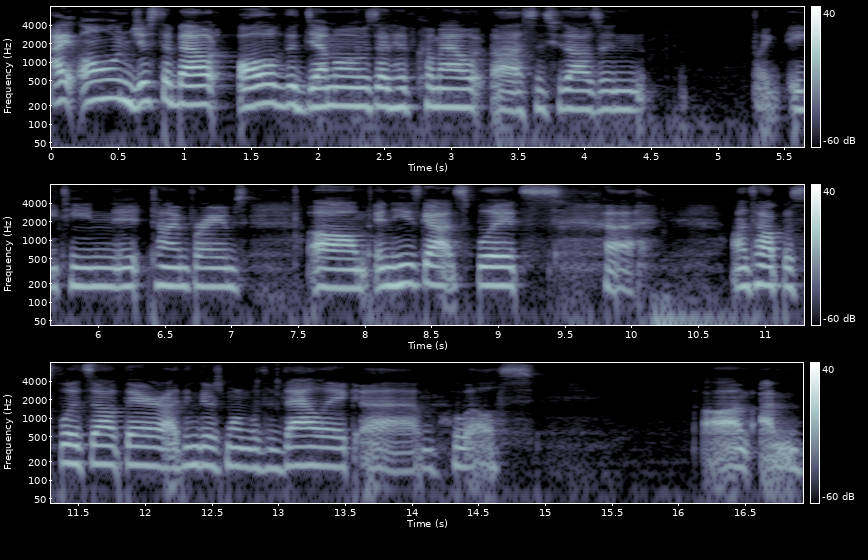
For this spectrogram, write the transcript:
I own just about all of the demos that have come out uh, since 2000, like 18 time frames. Um, and he's got splits uh, on top of splits out there. I think there's one with Valak. Um, who else? Um, I'm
